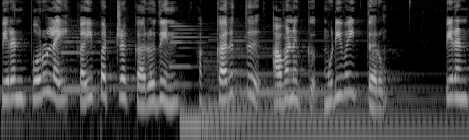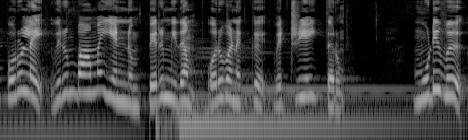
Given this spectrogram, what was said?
பிறன் பொருளை கைப்பற்ற கருதின் அக்கருத்து அவனுக்கு முடிவைத் தரும். பிறன் பொருளை விரும்பாமை என்னும் பெருமிதம் ஒருவனுக்கு வெற்றியைத் தரும். முடிவு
